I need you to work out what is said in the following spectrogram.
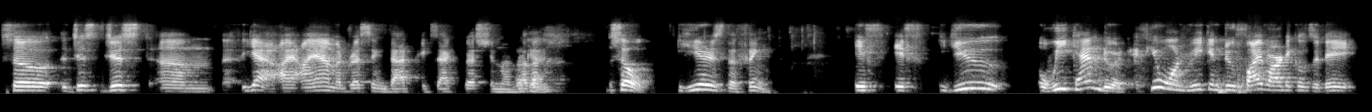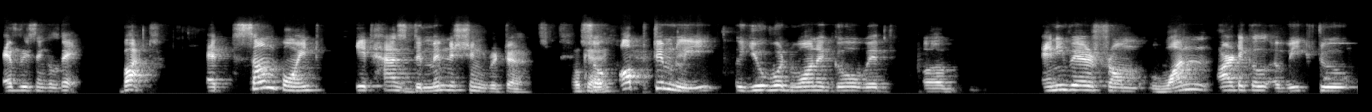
So just just um, yeah, I, I am addressing that exact question, my brother. Okay. So here's the thing. If if you we can do it. If you want, we can do five articles a day every single day. But at some point, it has diminishing returns. Okay. So optimally, you would want to go with uh, anywhere from one article a week to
